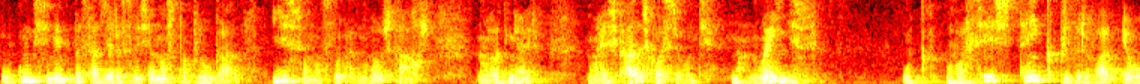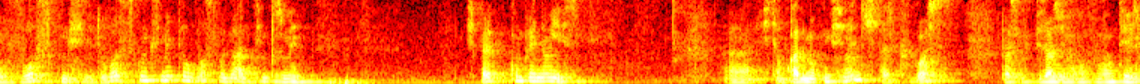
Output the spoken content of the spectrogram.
O conhecimento passado de gerações é o nosso próprio legado. Isso é o nosso legado, não é os carros, não é o dinheiro, não é as casas que vocês vão ter. Não, não é isso o que vocês têm que preservar é o vosso conhecimento. O vosso conhecimento é o vosso legado, simplesmente. Espero que compreendam isso. Uh, isto é um bocado do meu conhecimento, espero que gostem. No próximo episódio vão, vão ter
